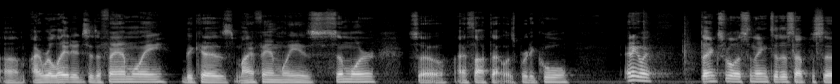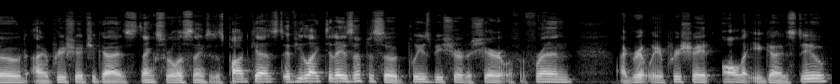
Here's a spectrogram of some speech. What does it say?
Um, I related to the family because my family is similar, so I thought that was pretty cool. Anyway, thanks for listening to this episode. I appreciate you guys. Thanks for listening to this podcast. If you like today's episode, please be sure to share it with a friend. I greatly appreciate all that you guys do.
